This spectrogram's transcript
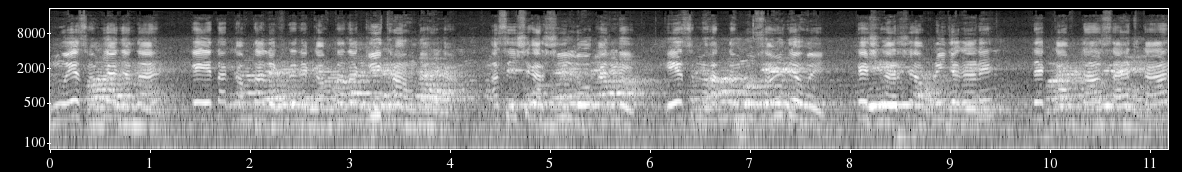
ਨੂੰ ਇਹ ਸਮਝਿਆ ਜਾਂਦਾ ਹੈ ਕਿ ਇਹ ਤਾਂ ਕਵਿਤਾ ਲਿਖਦੇ ਨੇ, ਕਵਿਤਾ ਦਾ ਕੀ ਥਾਂ ਹੁੰਦਾ ਹੈਗਾ। ਅਸੀਂ ਸੰਘਰਸ਼ੀ ਲੋਕ ਆ ਜਿਹੜੇ, ਇਸ ਮਹੱਤਵ ਨੂੰ ਸਮਝਦੇ ਹੋਏ ਕਿ ਸੰਘਰਸ਼ ਆਪਣੀ ਜਗ੍ਹਾ ਨੇ ਤੇ ਕਵਿਤਾ, ਸਾਹਿਤਕਾਰ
